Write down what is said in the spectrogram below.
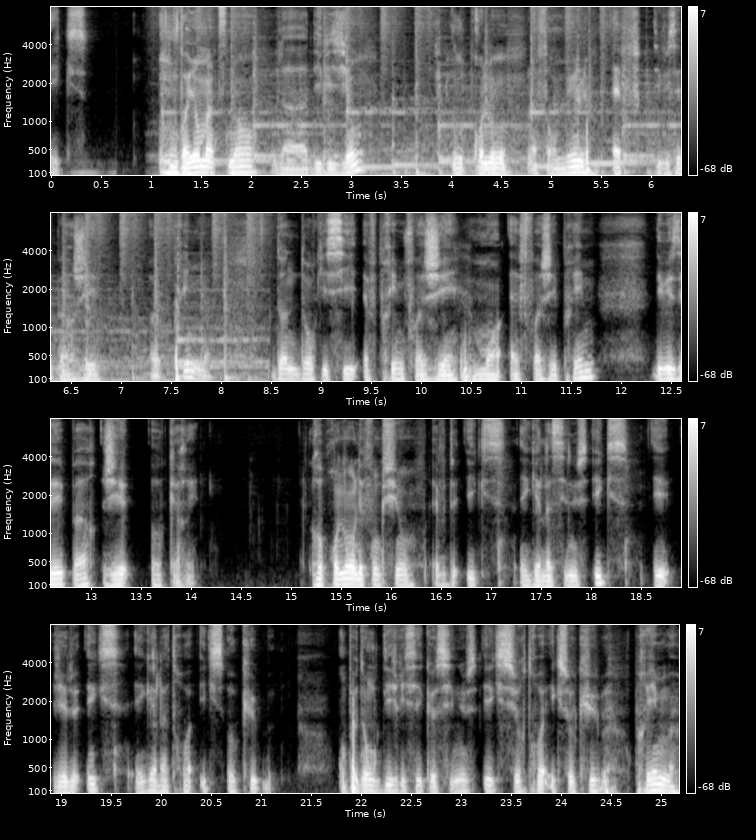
x. Voyons maintenant la division. Nous prenons la formule f divisé par g prime donne donc ici f fois g moins f fois g divisé par g au carré. Reprenons les fonctions f de x égale à sinus x et g de x égale à 3x au cube. On peut donc dire ici que sinus x sur 3x au cube prime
